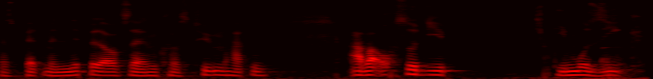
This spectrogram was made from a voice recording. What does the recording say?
dass Batman Nippel auf seinen Kostümen hatten. Aber auch so die, die Musik,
